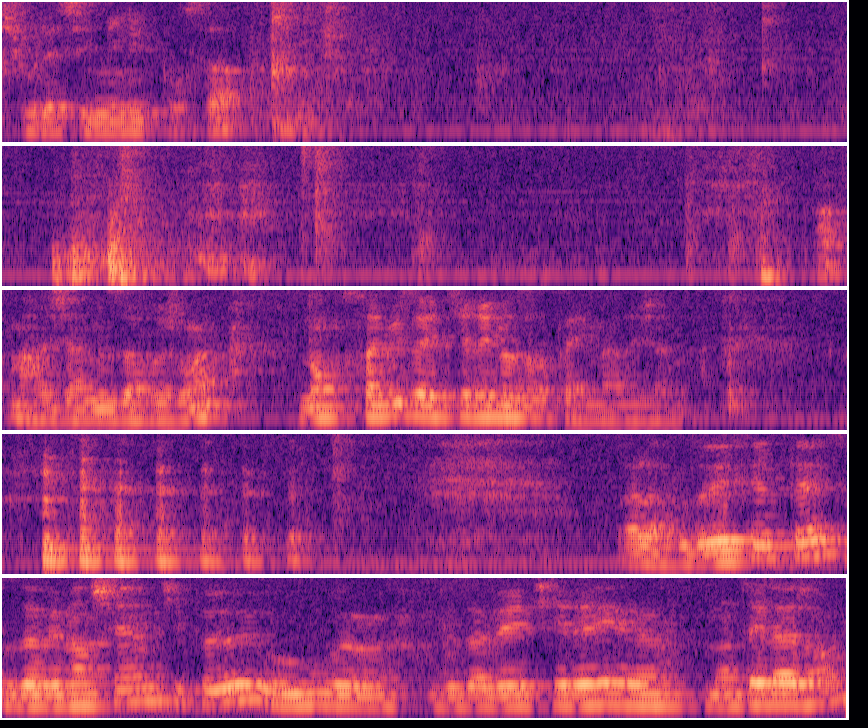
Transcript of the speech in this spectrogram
Je vous laisse une minute pour ça. Ah, Marie-Jeanne nous a rejoint. Donc on s'amuse à étirer nos orteils, Marie-Jeanne. voilà, vous avez fait le test, vous avez marché un petit peu ou euh, vous avez étiré, euh, monté la jambe?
